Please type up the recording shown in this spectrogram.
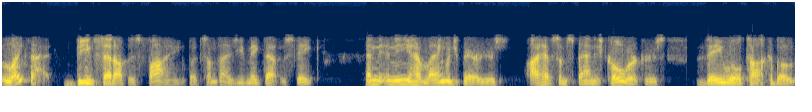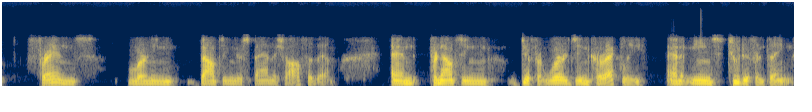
like that. Being set up is fine, but sometimes you make that mistake. And and then you have language barriers. I have some Spanish coworkers. They will talk about friends learning bouncing their Spanish off of them and pronouncing different words incorrectly and it means two different things.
